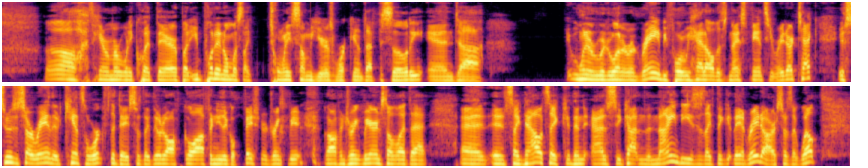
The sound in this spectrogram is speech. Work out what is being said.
Oh, I think I remember when he quit there, but he put in almost like 20 some years working at that facility. And, uh, when it would, when it would rain before we had all this nice fancy radar tech, as soon as it started raining, they would cancel work for the day. So like they would all go off and either go fishing or drink beer, go off and drink beer and stuff like that. And, and it's like now it's like then as it got in the 90s, is like they they had radar. So it's like well,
